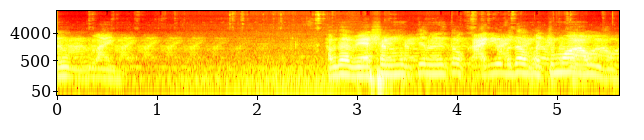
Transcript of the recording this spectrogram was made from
એવું લાઈન. આ બધા વ્યસન મુક્તિ તો કાર્યો બધા વચમાં આવું છું.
